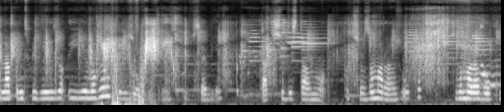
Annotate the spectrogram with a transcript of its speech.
Вона, в принципі, її, зо- її могилку і зомбі, в принципі, все б'є. Так, сюди ставимо оцю заморажувку. Заморажувку.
